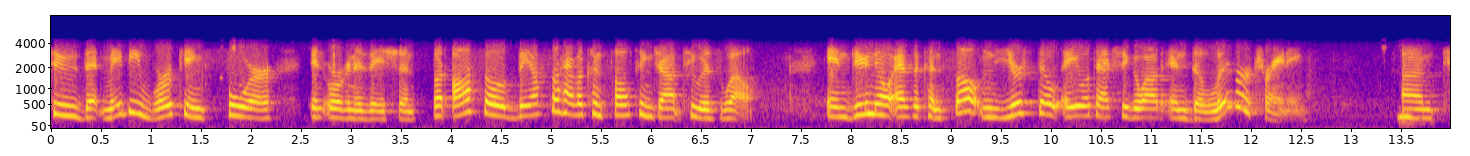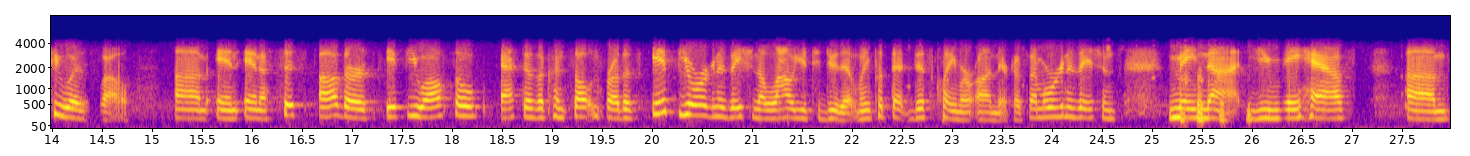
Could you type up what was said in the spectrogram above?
too that may be working for an organization, but also they also have a consulting job too as well. And do know as a consultant, you're still able to actually go out and deliver training um, too as well um, and, and assist others if you also act as a consultant for others, if your organization allow you to do that. Let me put that disclaimer on there because some organizations may not. you may have um,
